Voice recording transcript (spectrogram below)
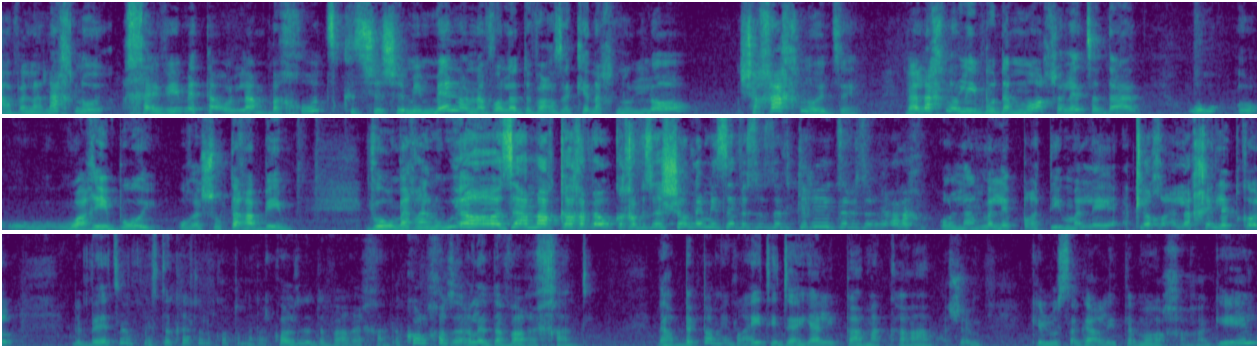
אבל אנחנו חייבים את העולם בחוץ, שממנו נבוא לדבר הזה, כי אנחנו לא, שכחנו את זה, והלכנו לאיבוד. המוח של עץ הדעת הוא, הריבוי, הוא רשות הרבים. והוא אומר לנו, יואו, זה אמר ככה והוא ככה, וזה שונה מזה וזה זה, ותראי את זה, וזה נראה לך עולם מלא פרטים, מלא, את לא יכולה להכיל את כל... ובעצם את מסתכלת על הכל, אומרת, הכל זה דבר אחד, הכל חוזר לדבר אחד. והרבה פעמים ראיתי את זה, היה לי פעם הכרה, השם כאילו סגר לי את המוח הרגיל,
